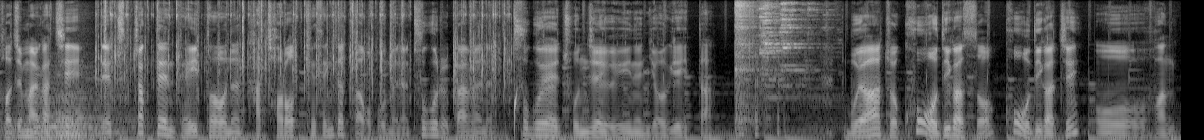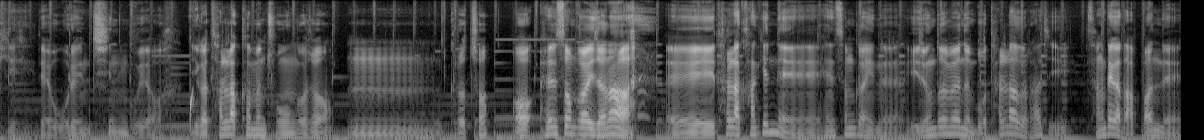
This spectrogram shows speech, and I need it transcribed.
거짓말같이 내 축적된 데이터는 다 저렇게 생겼다고 보면은 투구를 까면은 투구의 존재 의의는 여기에 있다 뭐야? 저 코 어디 갔어? 코 어디 갔지? 오 황키. 내 오랜 친구여. 이거 탈락하면 좋은 거죠? 음 그렇죠? 어 핸섬 가이잖아. 에이 탈락하겠네 핸섬 가이는. 이 정도면은 뭐 탈락을 하지. 상대가 나빴네.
